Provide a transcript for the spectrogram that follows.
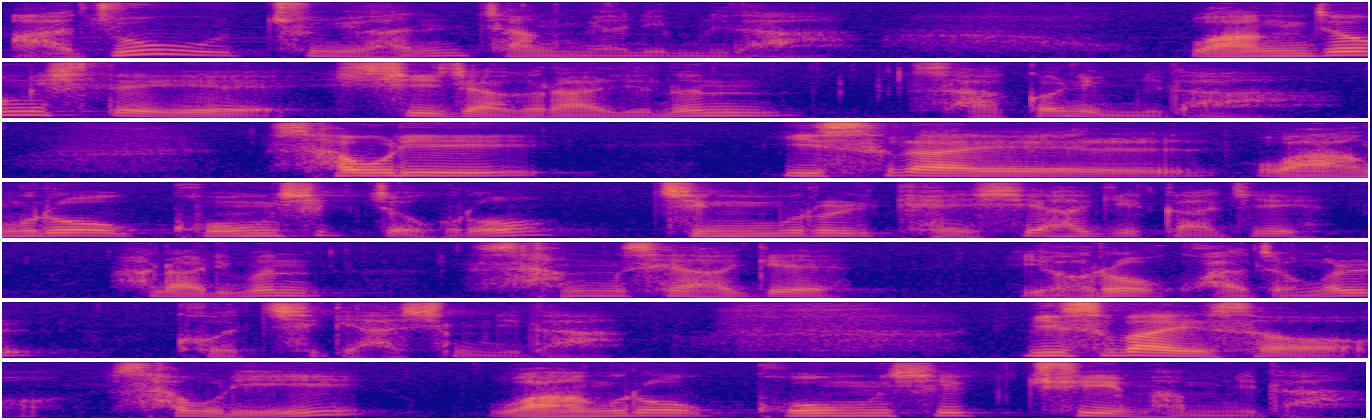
아주 중요한 장면입니다. 왕정 시대의 시작을 알리는 사건입니다. 사울이 이스라엘 왕으로 공식적으로 직무를 개시하기까지 하나님은 상세하게 여러 과정을 거치게 하십니다. 미스바에서 사울이 왕으로 공식 취임합니다.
